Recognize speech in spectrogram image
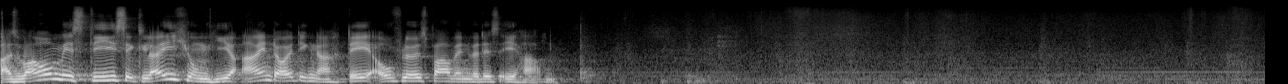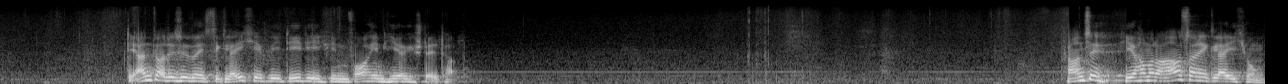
Also warum ist diese Gleichung hier eindeutig nach d auflösbar, wenn wir das e haben? Die Antwort ist übrigens die gleiche wie die, die ich Ihnen vorhin hier gestellt habe. Schauen Sie, hier haben wir doch auch so eine Gleichung.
